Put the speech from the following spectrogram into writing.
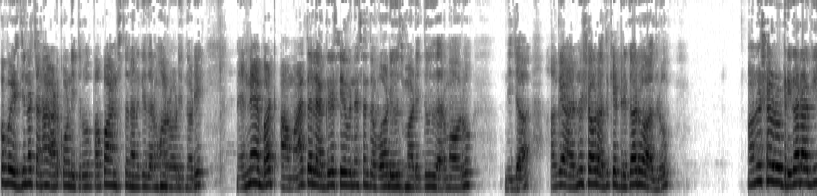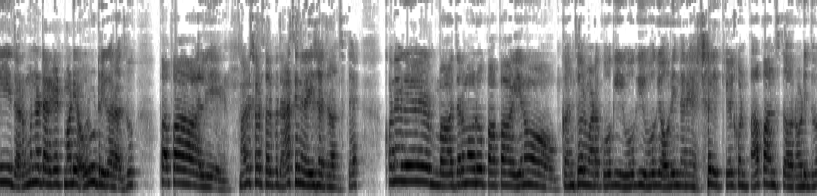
ಪಾಪ ಇಷ್ಟು ದಿನ ಚೆನ್ನಾಗಿ ಆಡ್ಕೊಂಡಿದ್ರು. ಪಾಪ ಅನ್ಸ್ತು ನನಗೆ ಧರ್ಮ ಅವ್ರು ನೋಡಿದ್ ನೋಡಿ. ನಿನ್ನೆ ಬಟ್ ಆ ಮಾತಲ್ಲಿ ಅಗ್ರೆಸಿವ್ನೆಸ್ ಅಂತ ವರ್ಡ್ ಯೂಸ್ ಮಾಡಿದ್ದು ಧರ್ಮ ಅವರು. ನಿಜ? ಹಾಗೆ ಅನುಷ್ ಅವರು ಅದಕ್ಕೆ ಟ್ರಿಗರು ಆದ್ರು. ಅನುಷ್ ಅವರು ಟ್ರಿಗರ್ ಆಗಿ ಧರ್ಮನ ಟಾರ್ಗೆಟ್ ಮಾಡಿ ಅವರು ಟ್ರಿಗರ್ ಆದ್ರು. ಪಾಪ ಅಲ್ಲಿ ಅನುಷ್ ಅವರು ಸ್ವಲ್ಪ ಜಾಸ್ತಿನೇ ರೈಸ್ ಆದ್ರು ಅನ್ಸುತ್ತೆ. ಕೊನೆಗೆ ಧರ್ಮ ಅವರು ಪಾಪ ಏನೋ ಕನ್ಸೋಲ್ ಮಾಡಕ್ ಹೋಗಿ ಹೋಗಿ ಹೋಗಿ ಅವರಿಂದಾನೇ ಎಷ್ಟಲ್ಲಿ ಕೇಳ್ಕೊಂಡು ಪಾಪ ಅನ್ಸ್ತು ಅವ್ರು ನೋಡಿದ್ದು.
